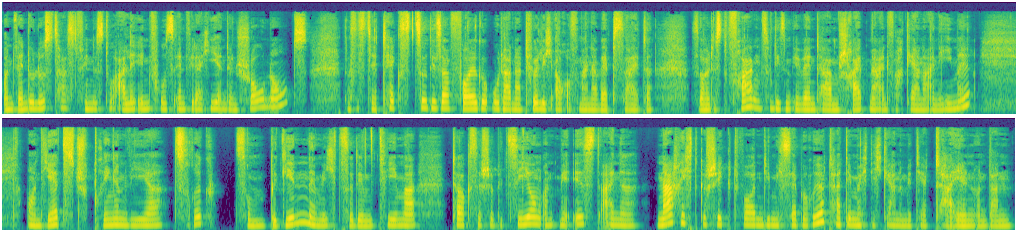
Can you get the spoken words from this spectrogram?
Und wenn du Lust hast, findest du alle Infos entweder hier in den Show Notes, das ist der Text zu dieser Folge, oder natürlich auch auf meiner Webseite. Solltest du Fragen zu diesem Event haben, schreib mir einfach gerne eine E-Mail. Und jetzt springen wir zurück zum Beginn, nämlich zu dem Thema toxische Beziehung. Und mir ist eine Nachricht geschickt worden, die mich sehr berührt hat, die möchte ich gerne mit dir teilen und dann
